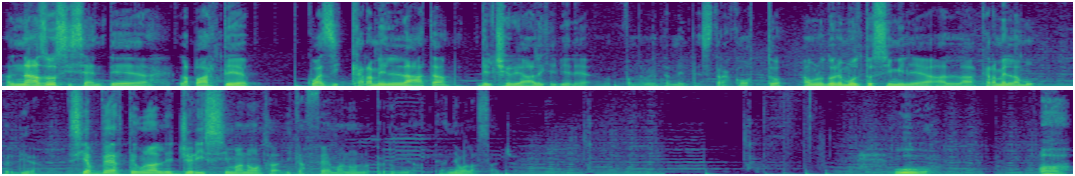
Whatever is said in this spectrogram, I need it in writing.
al naso si sente la parte quasi caramellata del cereale che viene fondamentalmente stracotto. Ha un odore molto simile alla caramella mu, per dire. Si avverte una leggerissima nota di caffè, ma non predominante. Andiamo all'assaggio. Uh. Oh.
